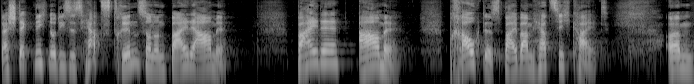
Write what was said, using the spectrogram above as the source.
da steckt nicht nur dieses Herz drin, sondern beide Arme. Beide Arme braucht es bei Barmherzigkeit. Ähm,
